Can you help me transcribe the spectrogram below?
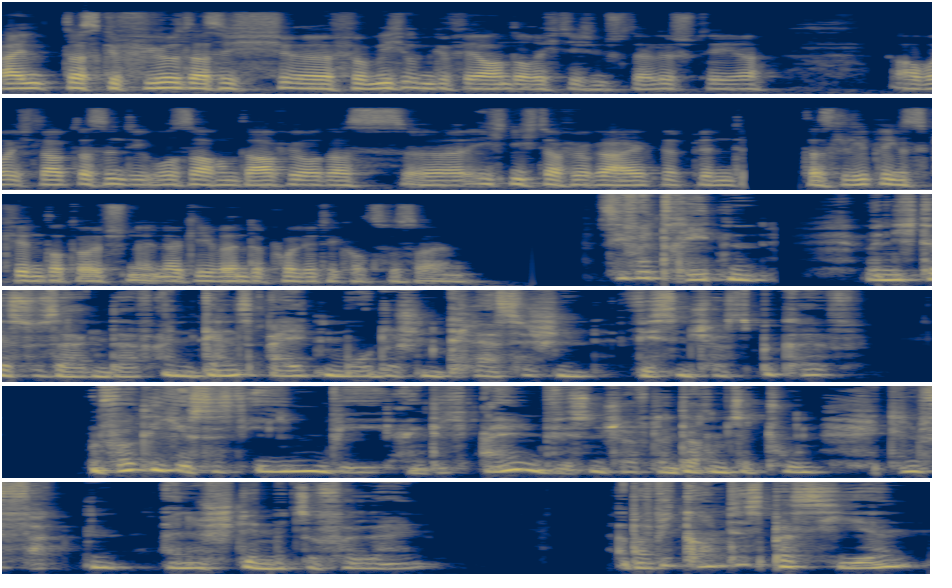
ein, das Gefühl, dass ich äh, für mich ungefähr an der richtigen Stelle stehe. Aber ich glaube, das sind die Ursachen dafür, dass äh, ich nicht dafür geeignet bin, das Lieblingskind der deutschen Energiewende-Politiker zu sein. Sie vertreten wenn ich das so sagen darf, einen ganz altmodischen, klassischen Wissenschaftsbegriff. Und folglich ist es Ihnen, wie eigentlich allen Wissenschaftlern, darum zu tun, den Fakten eine Stimme zu verleihen. Aber wie konnte es passieren,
